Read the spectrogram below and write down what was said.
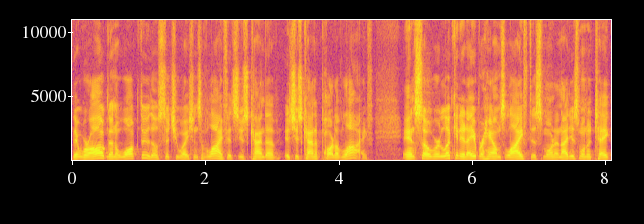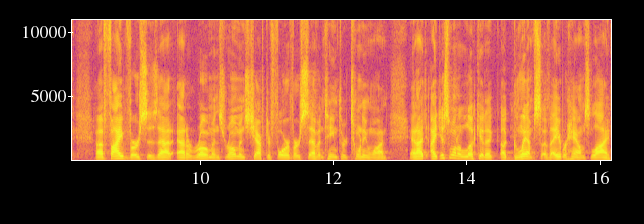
that we're all going to walk through those situations of life. It's just kind of it's just kind of part of life. And so we're looking at Abraham's life this morning. I just want to take uh, five verses out, out of Romans, Romans chapter 4, verse 17 through 21. And I, I just want to look at a, a glimpse of Abraham's life.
